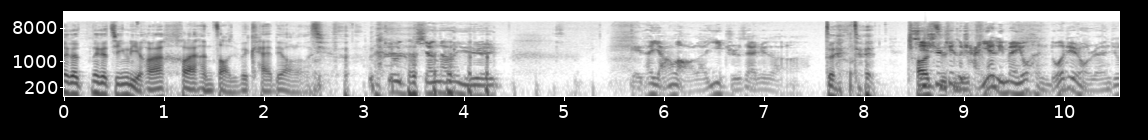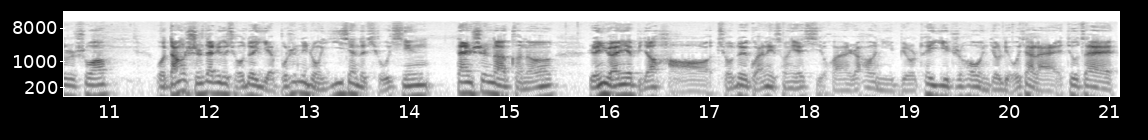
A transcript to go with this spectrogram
那个那个经理后来后来很早就被开掉了，我记得。就相当于给他养老了，一直在这个了。对对，其实这个产业里面有很多这种人，就是说我当时在这个球队也不是那种一线的球星，但是呢，可能人缘也比较好，球队管理层也喜欢。然后你比如退役之后，你就留下来，就在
